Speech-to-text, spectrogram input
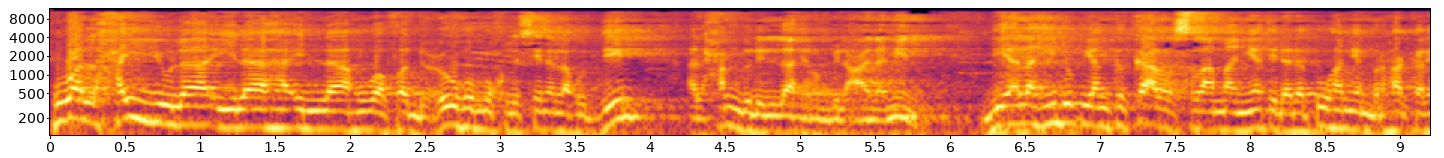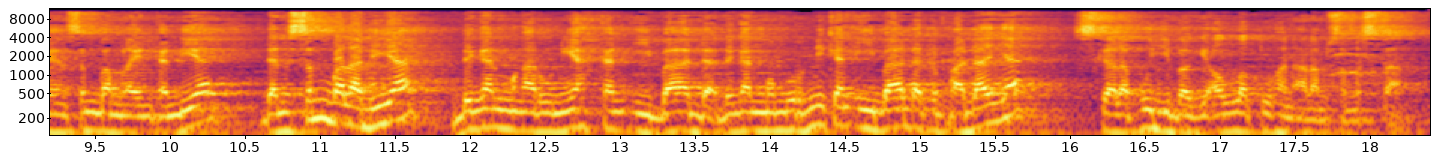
Huwal hayyu la ilaha illa huwa fad'uhu mukhlishina lahuddin alhamdulillahi rabbil alamin. Dialah hidup yang kekal selamanya, tidak ada Tuhan yang berhak kalian sembah melainkan Dia dan sembahlah Dia dengan mengaruniakan ibadah, dengan memurnikan ibadah kepadanya. Segala puji bagi Allah Tuhan alam semesta.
